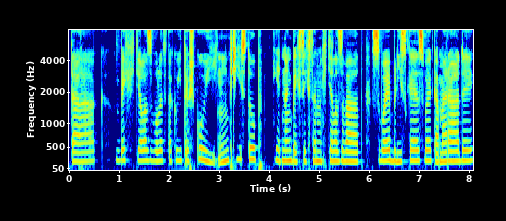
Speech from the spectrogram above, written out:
tak bych chtěla zvolit takový trošku jiný přístup. Jednak bych si sem chtěla zvát svoje blízké, svoje kamarády,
